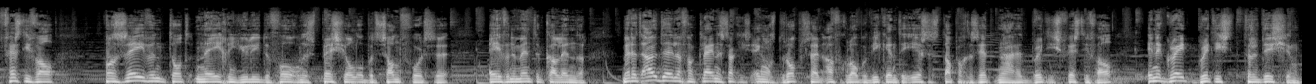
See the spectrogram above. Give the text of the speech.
Festival van 7 tot 9 juli de volgende special op het Zandvoortse evenementenkalender. Met het uitdelen van kleine zakjes Engels drop... zijn afgelopen weekend de eerste stappen gezet naar het British Festival... in a Great British Tradition.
